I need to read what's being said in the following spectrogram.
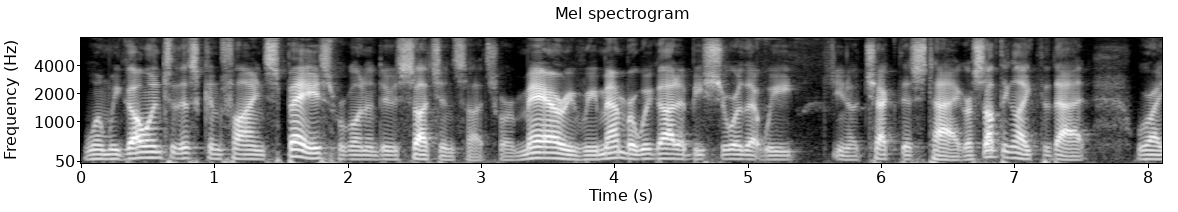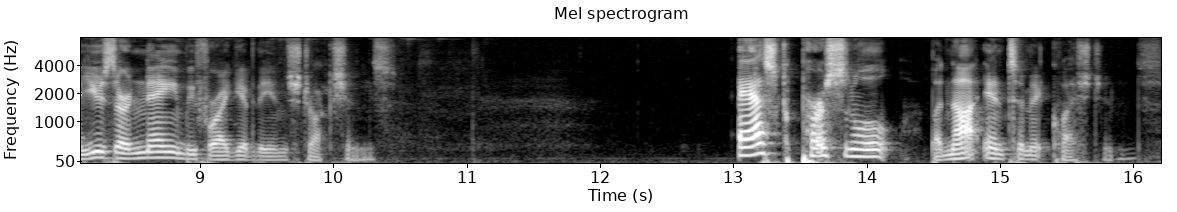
when we go into this confined space, we're going to do such and such. Or Mary, remember, we got to be sure that we, you know, check this tag or something like that, where I use their name before I give the instructions. Ask personal but not intimate questions.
